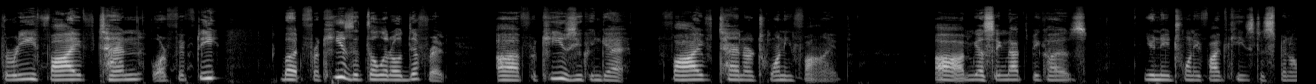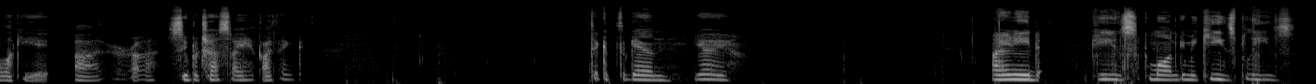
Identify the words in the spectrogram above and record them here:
3, 5, 10, or 50. But for keys, it's a little different. Uh, for keys, you can get 5, 10, or 25. Uh, I'm guessing that's because you need 25 keys to spin a lucky uh, or, uh, super chest, I, I think. Tickets again. Yay. I need keys. Come on, give me keys, please.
